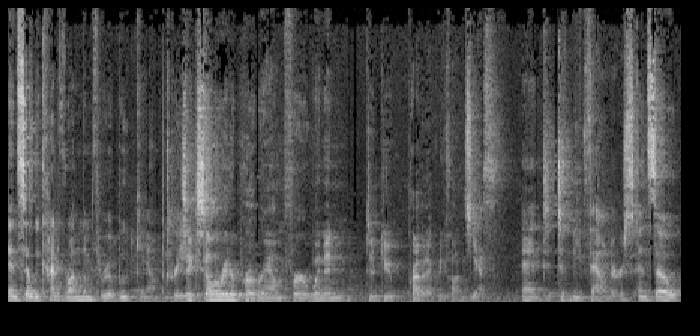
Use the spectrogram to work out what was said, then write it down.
And so we kind of run them through a boot camp. It's an accelerator program for women to do private equity funds. Yes, and to, to be founders. And so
